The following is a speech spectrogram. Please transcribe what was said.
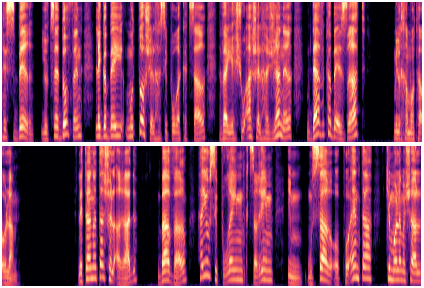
הסבר יוצא דופן לגבי מותו של הסיפור הקצר והישועה של הז'אנר דווקא בעזרת מלחמות העולם. לטענתה של ארד, בעבר היו סיפורים קצרים עם מוסר או פואנטה, כמו למשל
